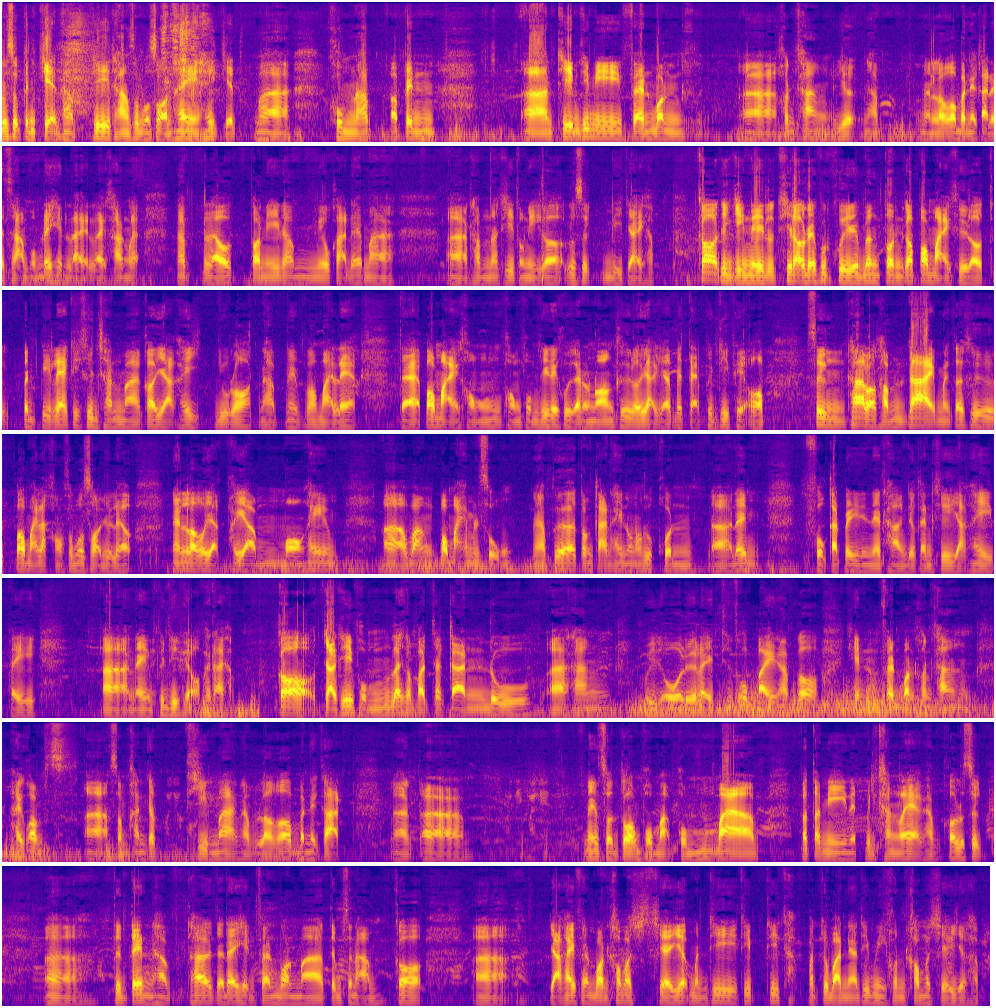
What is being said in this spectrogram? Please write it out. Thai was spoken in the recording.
รู้สึกเป็นเกียรติครับที่ทางสโมสรให้ให้เกียรติมาคุมนะครับก็เป็นทีมที่มีแฟนบอลค่อนข้างเยอะนะครับนั้นเราก็บรรยากาศในสนามผมได้เห็นหลายหลายครั้งแล้วนะครับแล้วตอนนี้เรามีโอกาสได้มาอ่าทำหน้าที่ตรงนี้ก็รู้สึกดีใจครับ ก็จริงๆในที่เราได้พูดคุยในเบื้องต้นก็เป้าหมายคือเราเป็นปีแรกที่ขึ้นชั้นมา ก็อยากให้อยู่รอดนะครับในเป้าหมายแรก แต่เป้าหมายของของผมที่ได้คุยกับน้องๆ คือเราอยากจะไปแตะพื้นที่เพย์ออฟซึ่งถ้าเราทำได้มันก็คือเป้าหมายหลักของสโมสรอยู่แล้วนั้นเราอยากพยายามมองให้วางเป้าหมายให้มันสูงนะครับเพื่อต้องการให้น้องๆทุกคนได้โฟกัสไปในทางเดียวกัน คืออยากให้ไปในพื้นที่เพย์ออฟให้ได้ครับ ก็จากที่ผมได้สัมผัสจากการดูทางวิดีโอหรืออะไรที่ทั่วไปนะครับ ก็เห็นแฟนบอลค่อนข้างให้ความอ่าสำคัญกับทีมมากครับ แล้วก็บรรยากาศ นะในส่วนตัวของผมอะผมมาปัตตานีเนี่ยเป็นครั้งแรกครับ ก็รู้สึกตื่นเต้นครับ ถ้าจะได้เห็นแฟนบอลมาเต็มสนาม ก็อ่าอยากให้แฟนบอลเข้ามาเชียร์เยอะเหมือนที่ที่ที่ปัจจุบันเนี้ยที่มีคนเข้ามาเชียร์เยอะครับ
